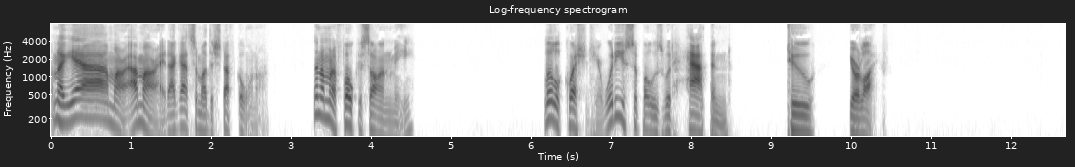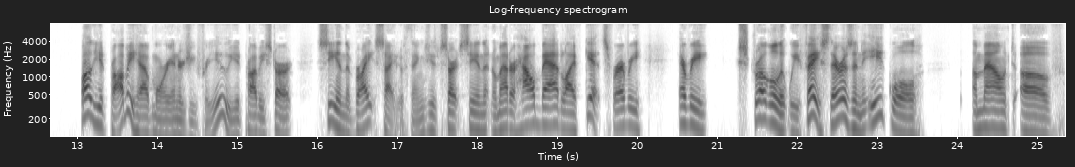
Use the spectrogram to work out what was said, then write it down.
I'm like, yeah, I'm all right. I'm all right. I got some other stuff going on. Then I'm going to focus on me. Little question here. What do you suppose would happen to your life? Well, you'd probably have more energy for you. You'd probably start seeing the bright side of things. You'd start seeing that no matter how bad life gets, for every every struggle that we face, there is an equal amount of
